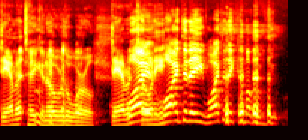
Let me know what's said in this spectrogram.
Damn it! taking over the world. Damn it, why Tony! why did they why did they come up with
